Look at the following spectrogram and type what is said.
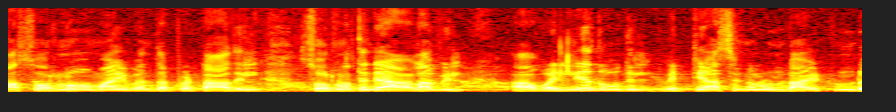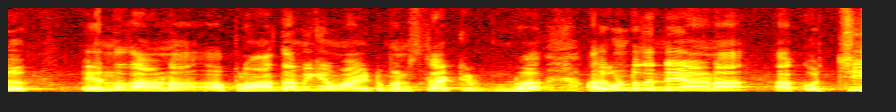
ആ സ്വർണവുമായി ബന്ധപ്പെട്ട അതിൽ സ്വർണത്തിന്റെ അളവിൽ വലിയ തോതിൽ വ്യത്യാസങ്ങൾ ഉണ്ടായിട്ടുണ്ട് എന്നതാണ് പ്രാഥമികമായിട്ട് മനസ്സിലാക്കിയിട്ടുണ്ട്. അതുകൊണ്ട് തന്നെയാണ് കൊച്ചി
